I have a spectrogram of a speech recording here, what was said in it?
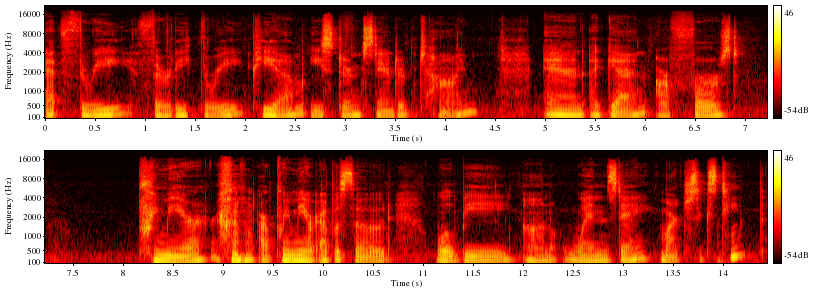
at 3:33 p.m. Eastern Standard Time. And again, our first premiere, our premiere episode will be on Wednesday, March 16th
